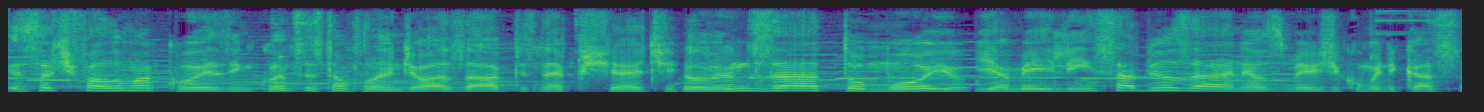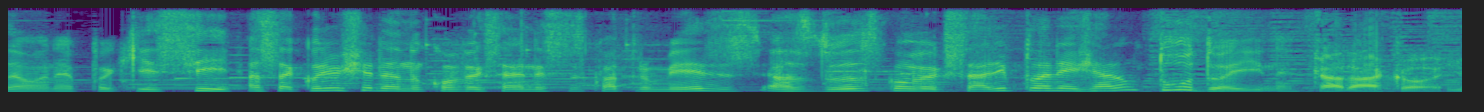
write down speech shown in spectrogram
eu só te falo uma coisa: enquanto vocês estão falando de WhatsApp, Snapchat, pelo menos a Tomoyo e a Meilin sabem usar, né, os meios de comunicação, né? Porque se a Sakura e o Shiran não conversaram nesses quatro meses, as duas conversaram e planejaram tudo aí, né? Caraca, ó, em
